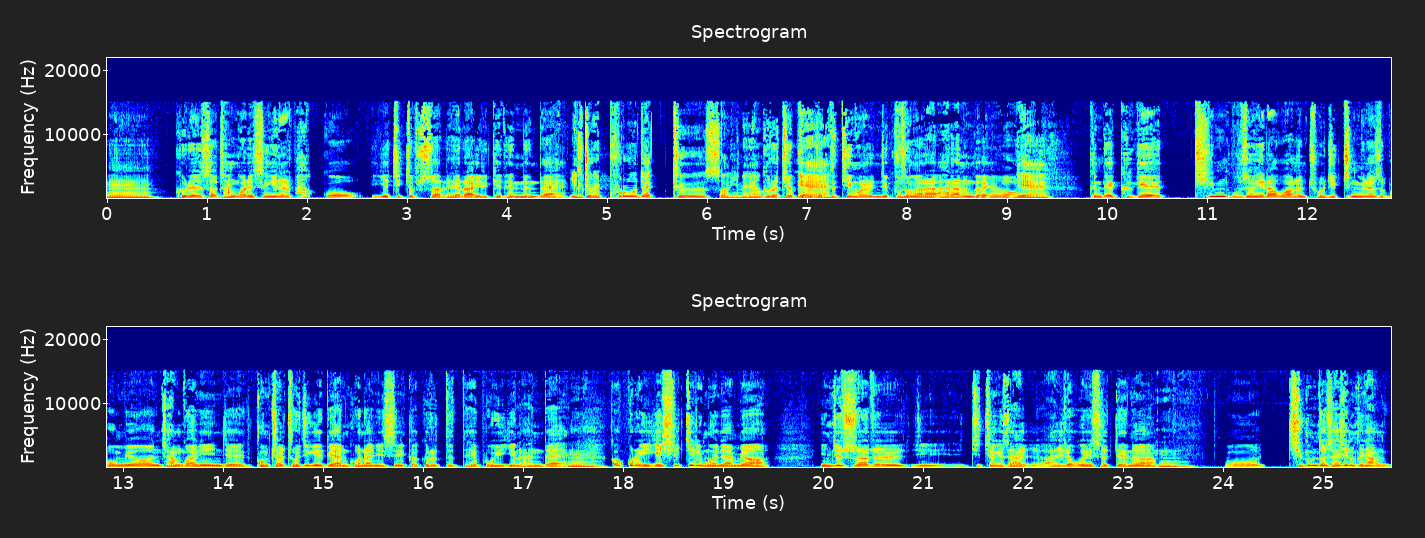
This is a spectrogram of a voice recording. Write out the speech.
음. 그래서 장관의 승인을 받고 이게 직접 수사를 해라 이렇게 됐는데 일종의 프로젝트성이네요. 그렇죠. 프로젝트 예. 팀을 이제 구성하라는 거예요. 예. 근데 그게 팀 구성이라고 하는 조직 측면에서 보면 장관이 이제 검찰 조직에 대한 권한이 있으니까 그럴듯해 보이기는 한데 음. 거꾸로 이게 실질이 뭐냐면 인재수사를 지청에서 하려고 했을 때는 음. 어 지금도 사실은 그냥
